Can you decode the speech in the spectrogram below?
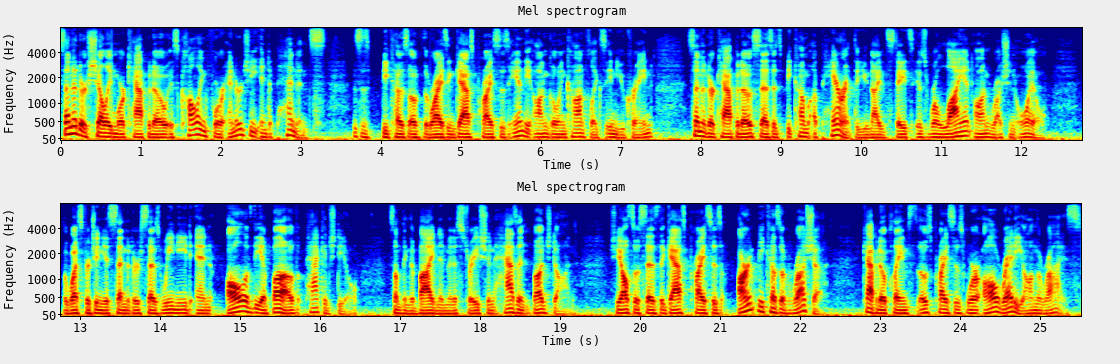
Senator Shelley Moore Capito is calling for energy independence. This is because of the rising gas prices and the ongoing conflicts in Ukraine. Senator Capito says it's become apparent the United States is reliant on Russian oil. The West Virginia senator says we need an all of the above package deal, something the Biden administration hasn't budged on. She also says the gas prices aren't because of Russia. Capito claims those prices were already on the rise.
